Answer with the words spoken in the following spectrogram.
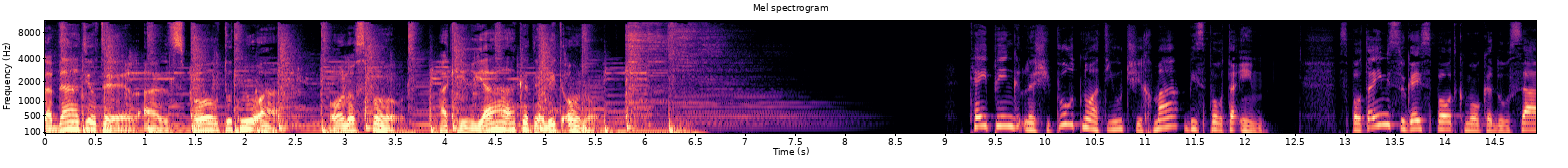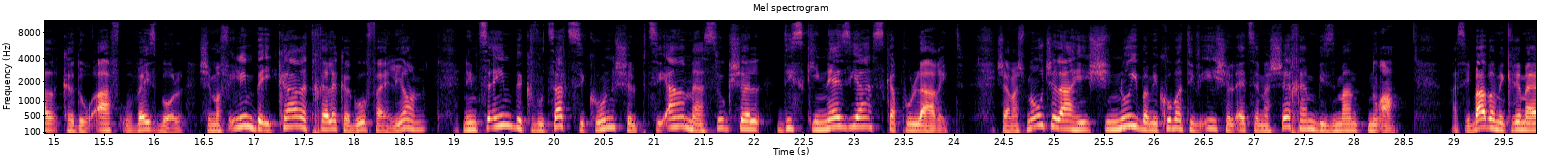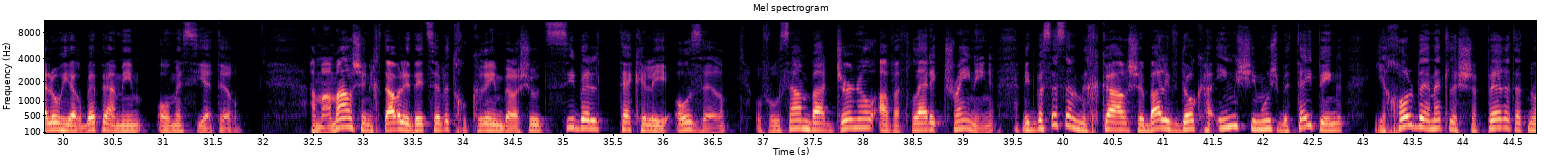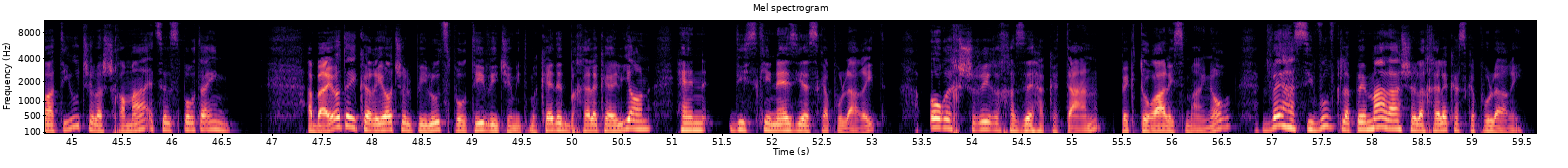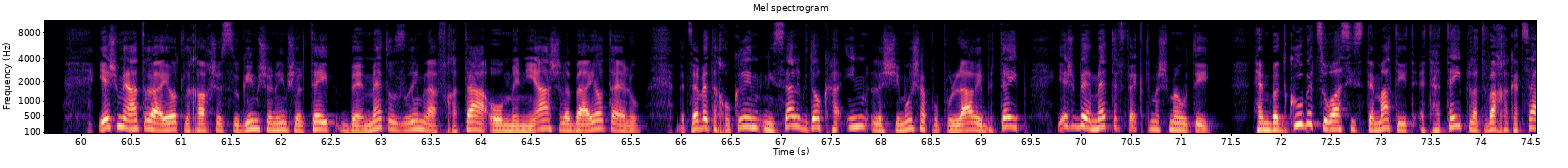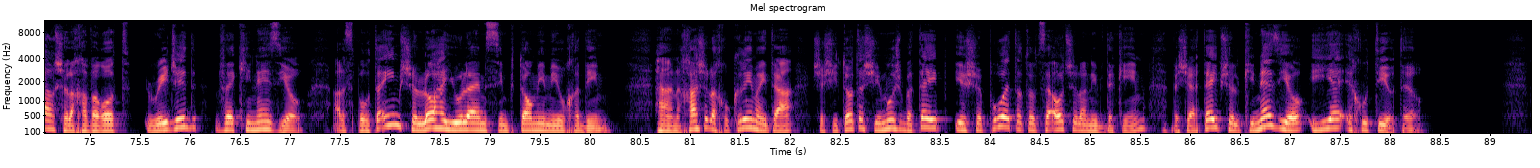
לדעת יותר על ספורט ותנועה. אונו ספורט, הקריה האקדמית אונו. taping לשיפור תנועתיות שכמה בספורטאים. ספורטאים מסוגי ספורט כמו כדורסל, כדורעף ובייסבול, שמפעילים בעיקר את חלק הגוף העליון, נמצאים בקבוצת סיכון של פציעה מהסוג של דיסקינזיה סקפולרית, שהמשמעות שלה היא שינוי במיקום הטבעי של עצם השכם בזמן תנועה. הסיבה במקרים האלו היא הרבה פעמים עומס יתר. המאמר שנכתב על ידי צוות חוקרים בראשות סיבל טקלי עוזר ופורסם ב-Journal of Athletic Training מתבסס על מחקר שבא לבדוק האם שימוש ב taping יכול באמת לשפר את התנועתיות של השכמה אצל ספורטאים. הבעיות העיקריות של פעילות ספורטיבית שמתמקדת בחלק העליון הן דיסקינזיה סקפולרית, אורך שריר החזה הקטן, pectoralis minor, והסיבוב כלפי מעלה של החלק הסקפולרי. יש מעט ראיות לכך שסוגים שונים של טייפ באמת עוזרים להפחתה או מניעה של הבעיות האלו, וצוות החוקרים ניסה לבדוק האם לשימוש הפופולרי בטייפ יש באמת אפקט משמעותי. הם בדקו בצורה סיסטמטית את הטייפ לטווח הקצר של החברות Rigid ו Kinesio, על ספורטאים שלא היו להם סימפטומים מיוחדים. ההנחה של החוקרים הייתה ששיטות השימוש בטייפ ישפרו את התוצאות של הנבדקים, ושהטייפ של Kinesio יהיה איכותי יותר.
